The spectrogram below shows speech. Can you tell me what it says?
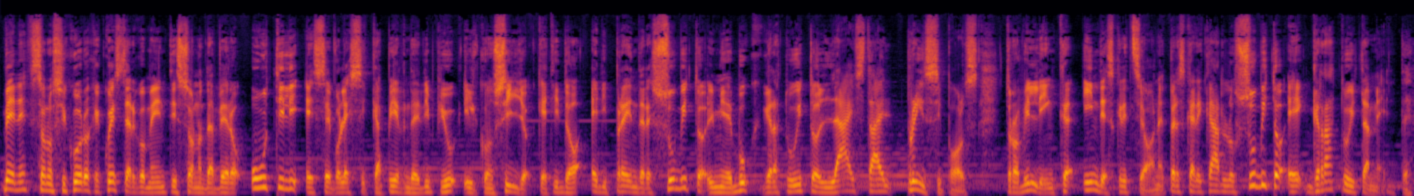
Bene, sono sicuro che questi argomenti sono davvero utili e se volessi capirne di più, il consiglio che ti do è di prendere subito il mio ebook gratuito Lifestyle Principles. Trovi il link in descrizione per scaricarlo subito e gratuitamente.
